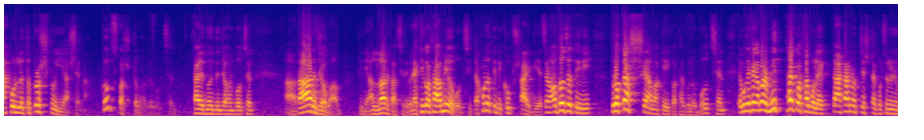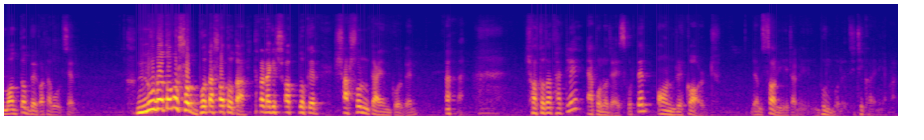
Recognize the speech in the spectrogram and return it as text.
না করলে তো প্রশ্নই আসে না। খুব স্পষ্টভাবে বলছেন। খালিদ মহিউদ্দিন যখন বলছেন তার জবাব তিনি আল্লাহর কাছে দেবেন। একই কথা আমিও বলছি। তখনও তিনি খুব সায় দিয়েছেন। অথচ তিনি প্রকাশ্যে আমাকে এই কথাগুলো বলছেন এবং এটাকে আবার মিথ্যা কথা বলে কাটানোর চেষ্টা করছেন। উনি মন্তব্যের কথা বলছেন। ন্যূনতম সভ্যতা, সততা, তারা নাকি সত্যকের শাসন কায়েম করবেন। সততা থাকলে অ্যাপোলোজাইজ করতেন অন রেকর্ড সরি এটা আমি ভুল বলেছি, ঠিক হয়নি আমার।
